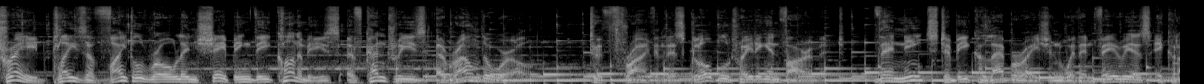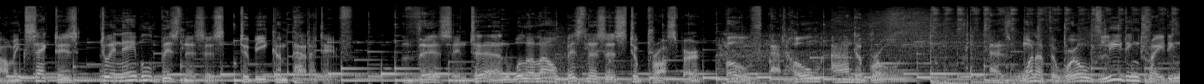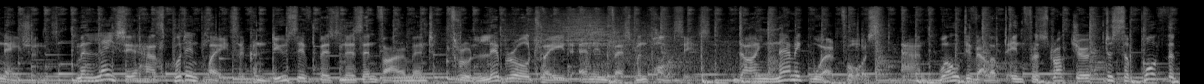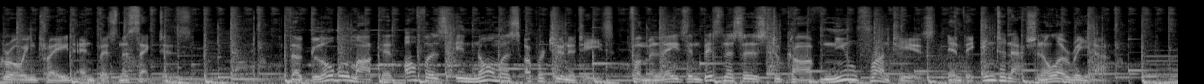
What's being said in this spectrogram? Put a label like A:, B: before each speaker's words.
A: Trade plays a vital role in shaping the economies of countries around the world. To thrive in this global trading environment, there needs to be collaboration within various economic sectors to enable businesses to be competitive. This, in turn, will allow businesses to prosper both at home and abroad. As one of the world's leading trading nations, Malaysia has put in place a conducive business environment through liberal trade and investment policies, dynamic workforce, and well-developed infrastructure to support the growing trade and business sectors. The global market offers enormous opportunities for Malaysian businesses to carve new frontiers in the international arena.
